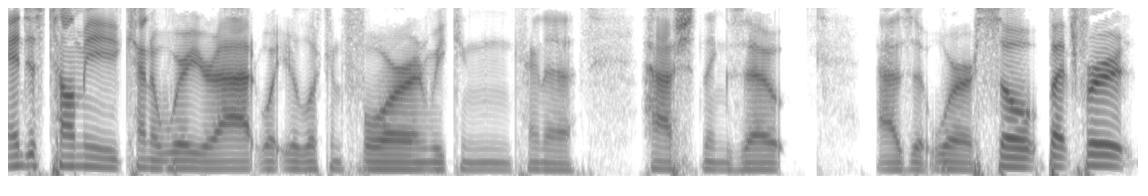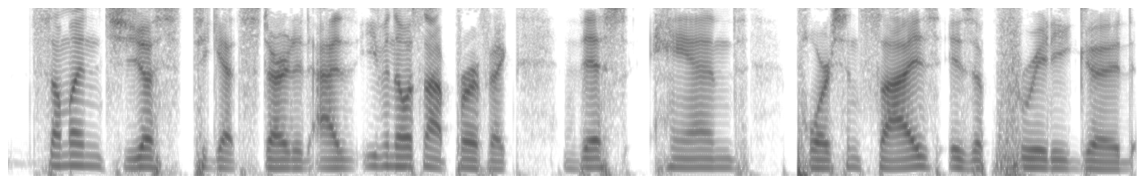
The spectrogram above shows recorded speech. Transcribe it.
and just tell me kind of where you're at, what you're looking for, and we can kind of hash things out as it were. So, but for someone just to get started, as even though it's not perfect, this hand portion size is a pretty good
